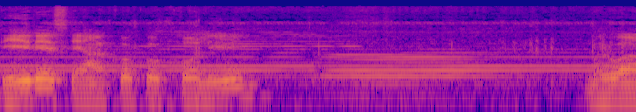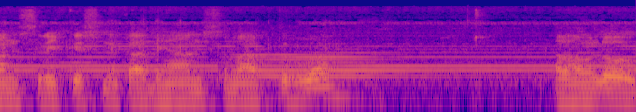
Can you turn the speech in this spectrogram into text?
धीरे से आँखों को खोलिए। भगवान श्री कृष्ण का ध्यान समाप्त हुआ। अब हम लोग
